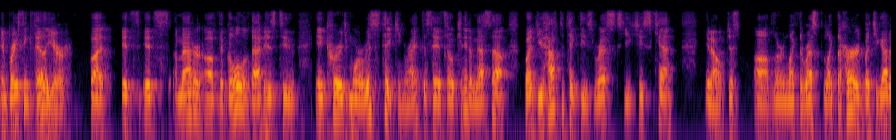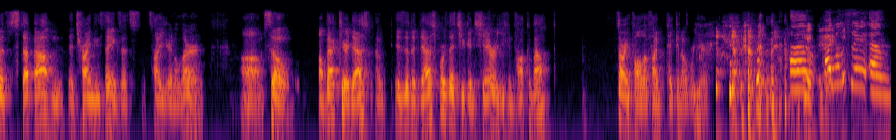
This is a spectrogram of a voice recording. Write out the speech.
embracing failure, but it's it's a matter of the goal of that is to encourage more risk taking, right? To say it's okay to mess up, but you have to take these risks. You just can't, you know, just uh, learn like the rest, like the herd. But you got to step out and, and try new things. That's that's how you're going to learn. Um, so uh, back to your dash. Um, is it a dashboard that you can share or you can talk about? Sorry, Paula, if I'm taking over your. um, I will say um,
